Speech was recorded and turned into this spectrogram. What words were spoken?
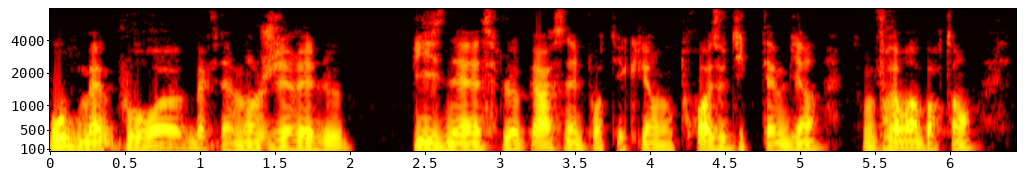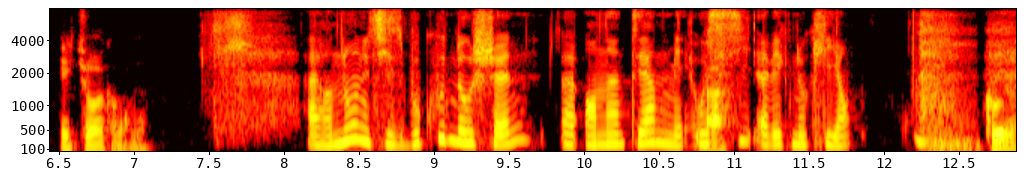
ou même pour euh, bah, finalement gérer le business, l'opérationnel pour tes clients? Donc trois outils que tu aimes bien, qui sont vraiment importants et que tu recommandes Alors nous, on utilise beaucoup Notion euh, en interne, mais ah. aussi avec nos clients. Cool,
